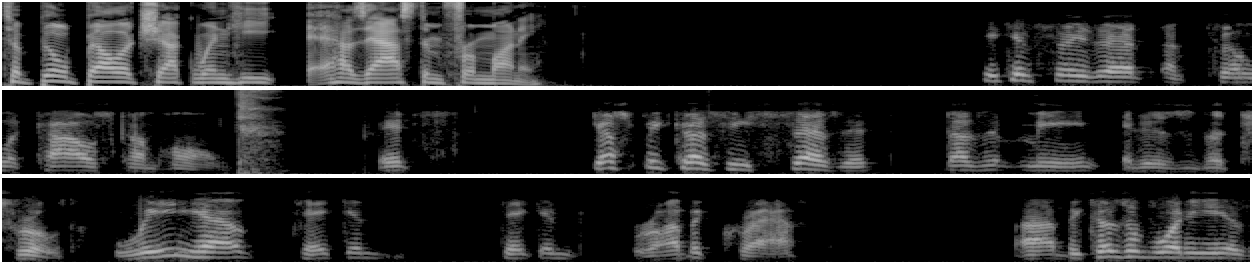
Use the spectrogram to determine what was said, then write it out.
to Bill Belichick when he has asked him for money. He can say that until the cows come home. It's just because he says it doesn't mean it is the truth. We have taken taken Robert Kraft uh, because of what he has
